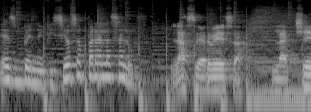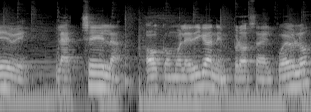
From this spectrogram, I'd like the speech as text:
es beneficiosa para la salud. La cerveza, la cheve, la chela o como le digan en prosa del pueblo,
